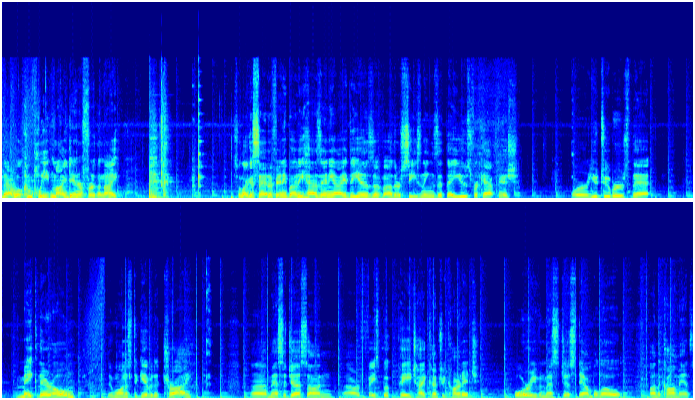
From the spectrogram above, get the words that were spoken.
That will complete my dinner for the night. So like I said, if anybody has any ideas of other seasonings that they use for catfish, or YouTubers that make their own, they want us to give it a try, uh, message us on our Facebook page, High Country Carnage, or even message us down below on the comments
